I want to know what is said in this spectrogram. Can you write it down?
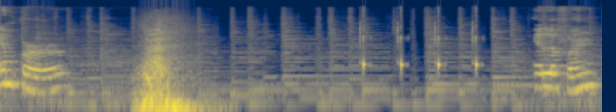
Emperor. Elephant.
